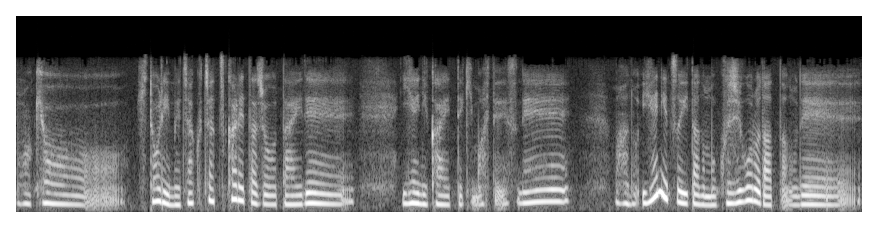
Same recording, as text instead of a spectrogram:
もう今日一人めちゃくちゃ疲れた状態で家に帰ってきましてですね、まあ、あの家に着いたのも9時頃だったので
